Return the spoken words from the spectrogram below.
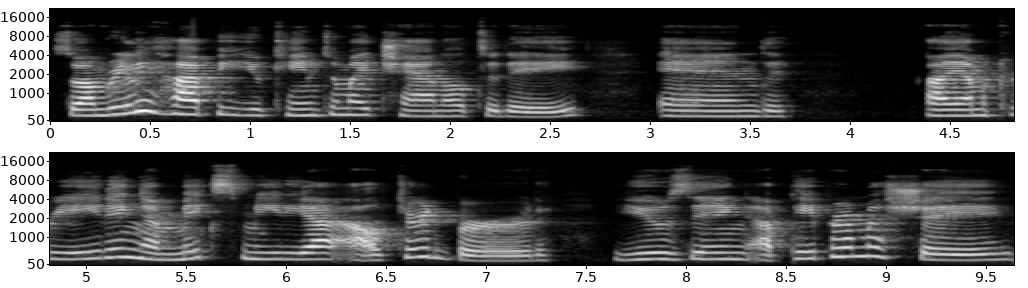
So I'm really happy you came to my channel today and I am creating a mixed media altered bird using a paper mache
